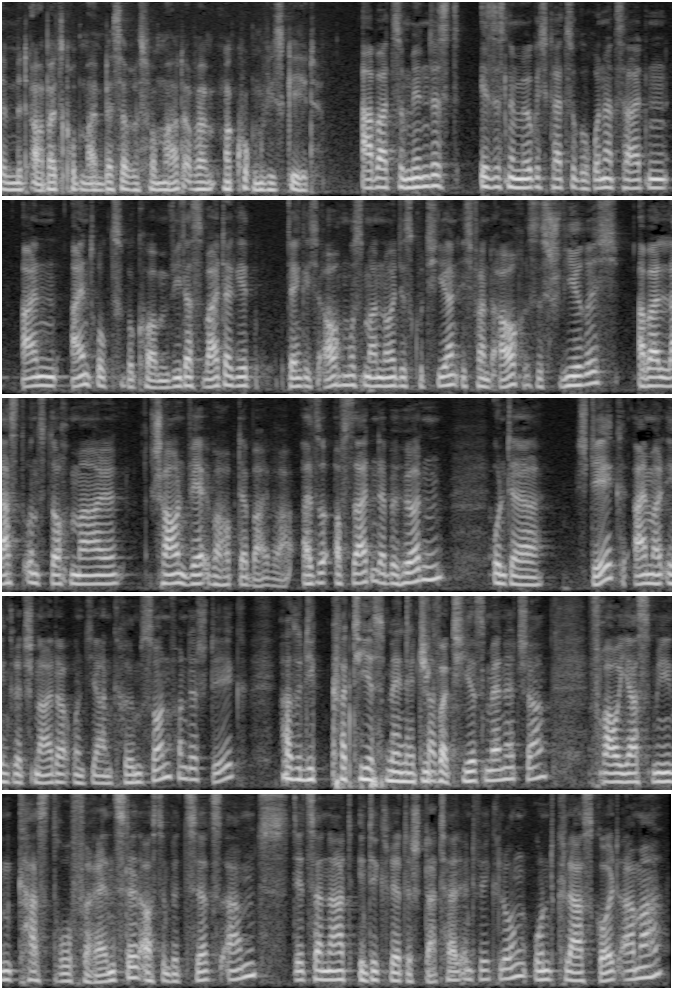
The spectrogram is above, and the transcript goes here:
äh, mit Arbeitsgruppen ein besseres Format, aber mal gucken, wie es geht. Aber zumindest ist es eine Möglichkeit, zu Corona-Zeiten einen Eindruck zu bekommen. Wie das weitergeht, denke ich auch, muss man neu diskutieren. Ich fand auch, es ist schwierig, aber lasst uns doch mal schauen, wer überhaupt dabei war. Also auf Seiten der Behörden und der Steg, einmal Ingrid Schneider und Jan Grimson von der Steg. Also die Quartiersmanager. Die Quartiersmanager. Frau Jasmin Castro-Frenzel aus dem Bezirksamt, Dezernat Integrierte Stadtteilentwicklung und Klaas Goldammer,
